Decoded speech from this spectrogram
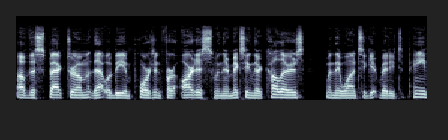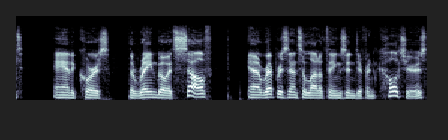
of the spectrum. That would be important for artists when they're mixing their colors, when they want to get ready to paint. And of course, the rainbow itself uh, represents a lot of things in different cultures.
